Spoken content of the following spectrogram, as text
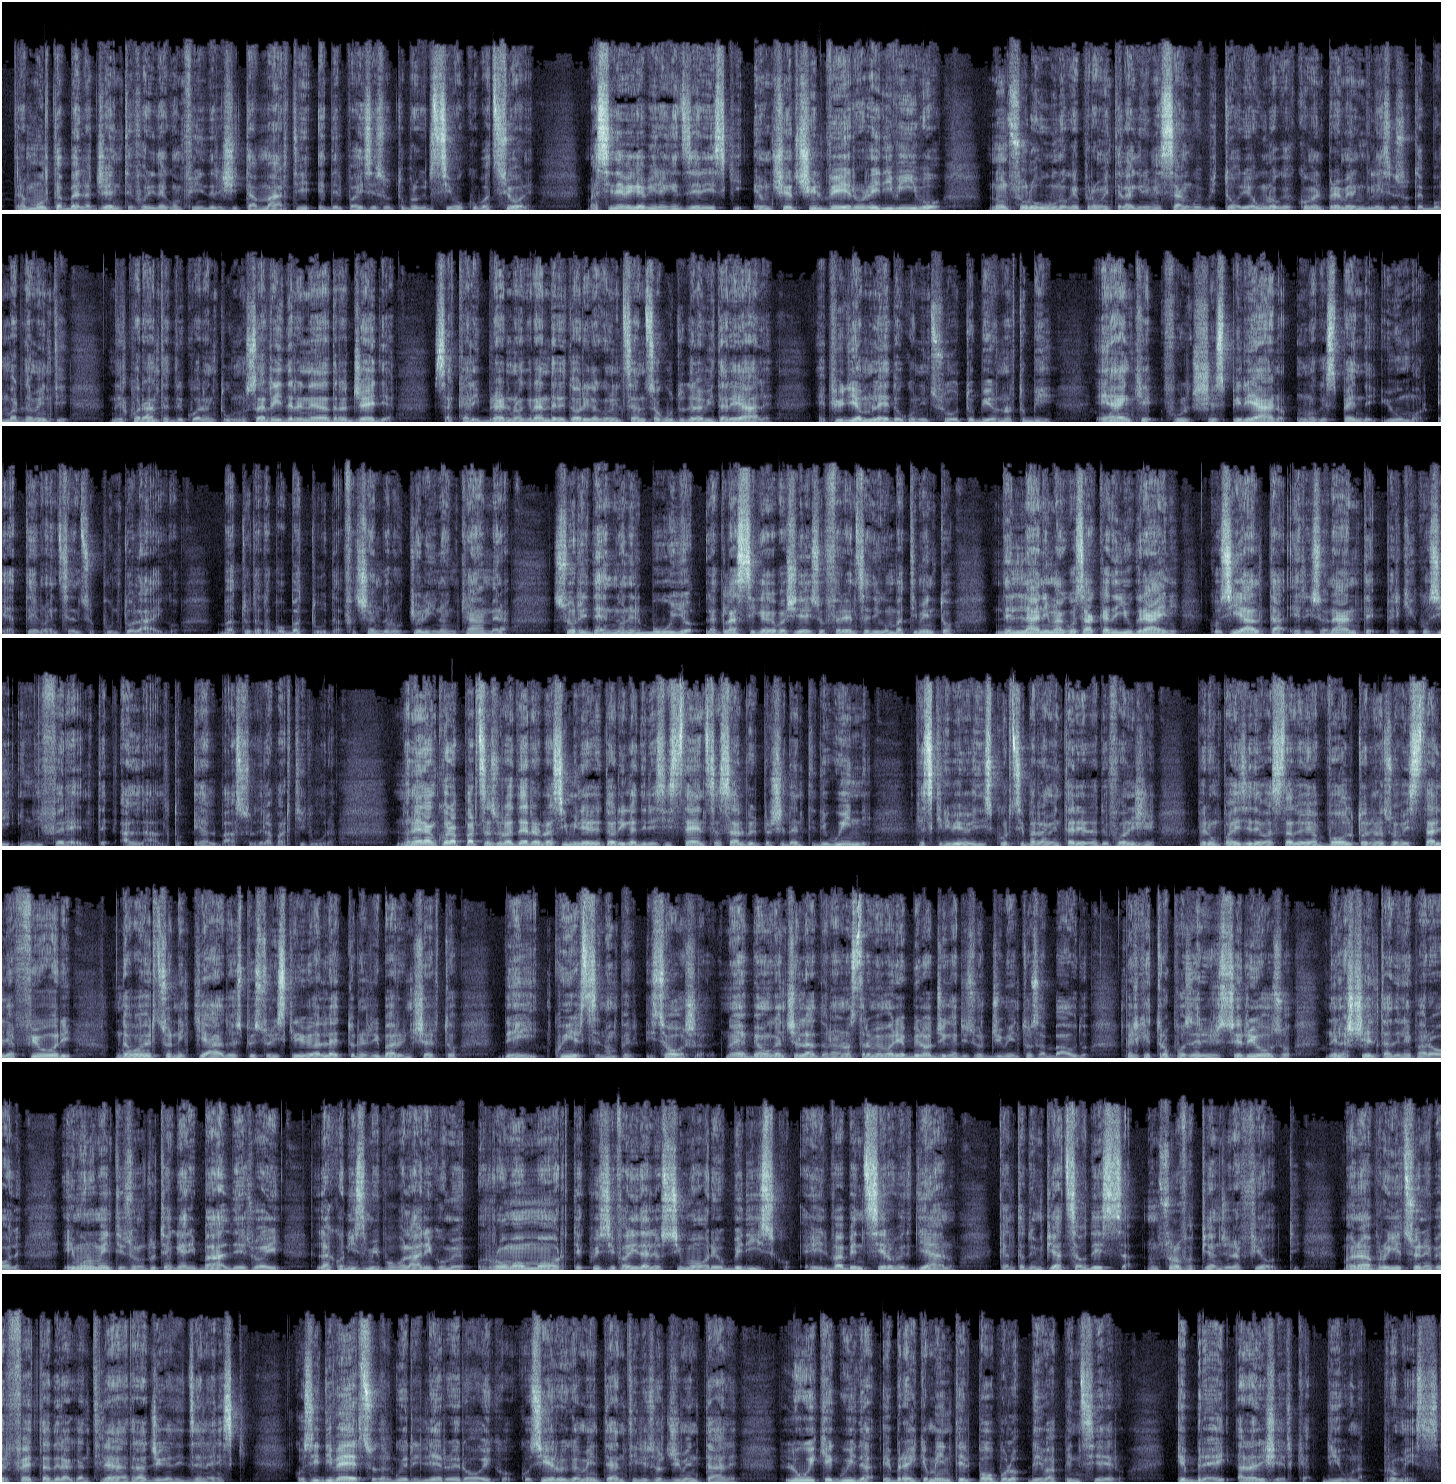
Tra molta bella gente fuori dai confini delle città marti e del paese sotto progressiva occupazione, ma si deve capire che Zereschi è un Churchill vero, redivivo, non solo uno che promette lacrime e sangue e vittoria, uno che come il premier inglese sotto i bombardamenti del 40 e del 41 sa ridere nella tragedia, sa calibrare una grande retorica con il senso acuto della vita reale, è più di Amleto con il suo To be or not to be, è anche full shakespeariano, uno che spende humor e attenua in senso appunto laico, battuta dopo battuta, facendo l'occhiolino in camera sorridendo nel buio, la classica capacità di sofferenza e di combattimento dell'anima cosacca degli ucraini, così alta e risonante perché così indifferente all'alto e al basso della partitura. Non era ancora apparsa sulla terra una simile retorica di resistenza, salvo il precedente di Winnie, che scriveva i discorsi parlamentari e radiofonici per un paese devastato e avvolto nella sua vestaglia a fiori, dopo aver sonnecchiato e spesso riscriveva a letto nel riparo incerto dei queers, non per i social. Noi abbiamo cancellato dalla nostra memoria biologica il risorgimento sabaudo perché è troppo serio e serioso nella scelta delle parole e i monumenti sono tutti a Garibaldi e ai suoi laconismi popolari come Roma o morte, qui si fa l'Italia o si muore, obbedisco e il va pensiero verdiano cantato in piazza Odessa non solo fa piangere a fiotti, ma una proiezione perfetta della cantilena tragica di Zelensky, così diverso dal guerrigliero eroico, così eroicamente antirisorgimentale, lui che guida ebraicamente il popolo dei va pensiero, ebrei alla ricerca di una promessa.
